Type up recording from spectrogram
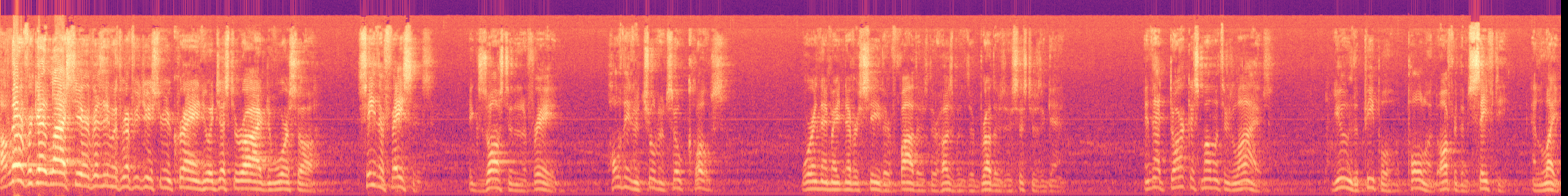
I'll never forget last year visiting with refugees from Ukraine who had just arrived in Warsaw, seeing their faces, exhausted and afraid, holding their children so close, worrying they might never see their fathers, their husbands, their brothers, their sisters again. In that darkest moment of their lives, you, the people of Poland, offered them safety and light.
